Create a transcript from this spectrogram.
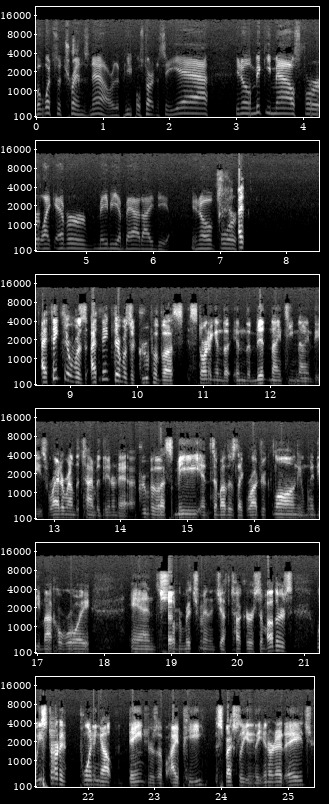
But what's the trends now? Are the people starting to say, yeah, you know, Mickey Mouse for like ever maybe a bad idea? You know, for I, I think there was I think there was a group of us starting in the in the mid 1990s, right around the time of the internet. A group of us, me and some others like Roderick Long and Wendy McElroy, and Sheldon Richman and Jeff Tucker, some others. We started pointing out the dangers of IP, especially in the internet age.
